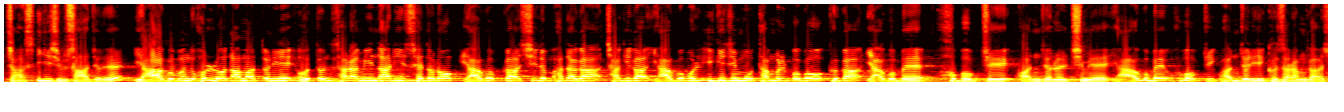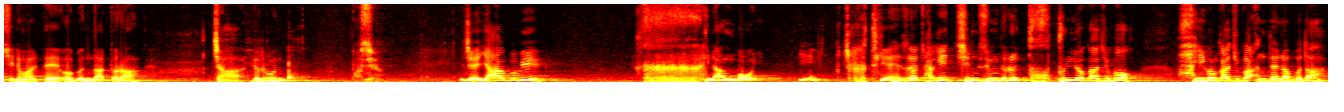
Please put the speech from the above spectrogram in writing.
자, 24절에 야곱은 홀로 남았더니 어떤 사람이 날이 새도록 야곱과 씨름하다가 자기가 야곱을 이기지 못함을 보고 그가 야곱의 허벅지 관절을 치매 야곱의 허벅지 관절이 그 사람과 씨름할 때 어긋났더라. 자, 여러분 보세요. 이제 야곱이 그냥 뭐 어떻게 해서 자기 짐승들을 더 불려가지고 아, 이거 가지고 안 되나 보다.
